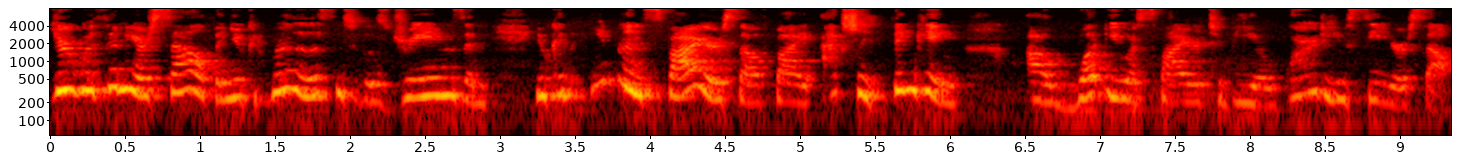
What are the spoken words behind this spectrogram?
you're within yourself and you can really listen to those dreams and you can even inspire yourself by actually thinking uh, what you aspire to be or where do you see yourself.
